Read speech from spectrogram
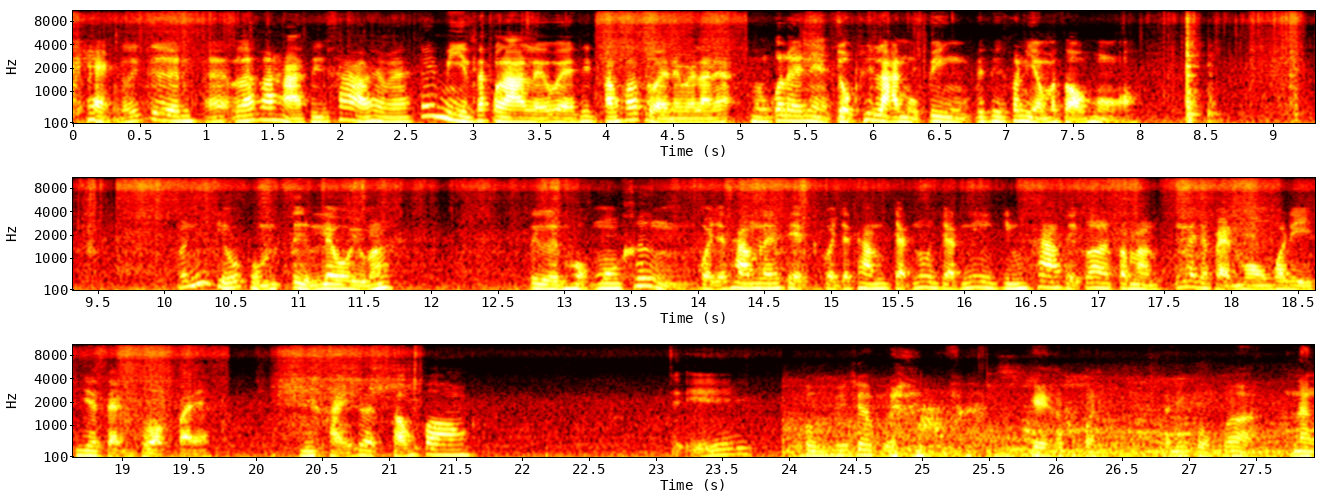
แข็งเหลือเกินเออแล้วก็หาซื้อข้าวใช่ไหมไม่มีสักร้านเลยเว้ยที่ทำข้าวสวยในเวลาเนี้ยผมก็เลยเนี่ยจบที่ร้านหมูปิ้งไปซื้อข้าวเหนียวมาสองห่อวันนี้ถือว่าผมตื่นเร็วอยู่มั้งตื่นหกโมงครึ่งกว่าจะทำอะไรเสร็จกว่าจะทำจัดนู่นจัดนี่กินข้าวเสร็จก็ประมาณน่าจะแปดโมงพอดีที่จะแต่งตัวออกไป มีไข่ด้วยสองฟองเจ๊ผมไม่ชอบเลยโอเคครับทุกคน ตอนนี้ผมก็นั่ง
